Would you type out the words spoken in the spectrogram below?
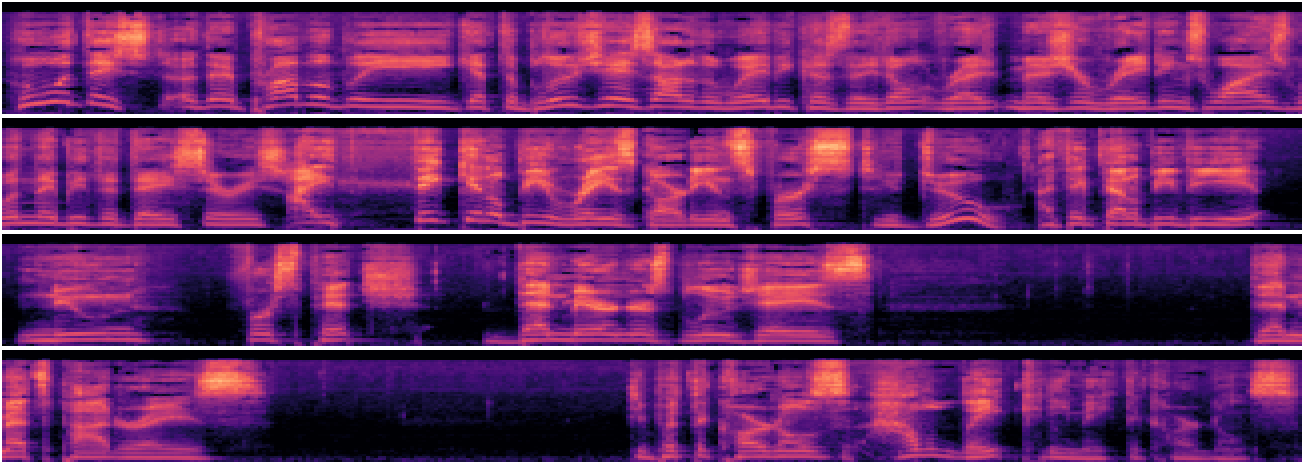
Who would they? St- they probably get the Blue Jays out of the way because they don't re- measure ratings wise. Wouldn't they be the day series? I think it'll be Rays Guardians first. You do. I think that'll be the noon first pitch, then Mariners Blue Jays, then Mets Padres. Do you put the Cardinals? How late can he make the Cardinals?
